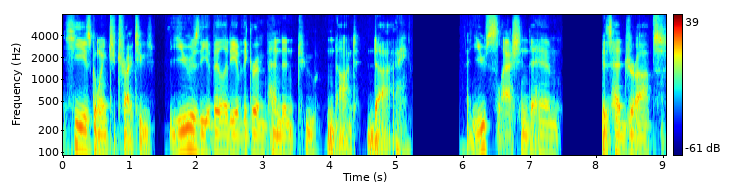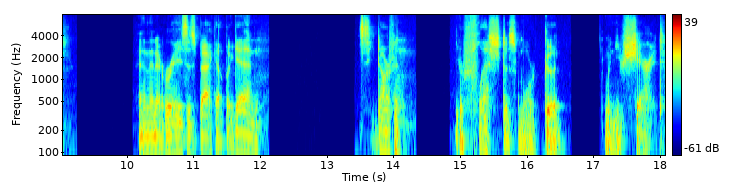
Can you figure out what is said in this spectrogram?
He is going to try to use the ability of the Grim Pendant to not die. And you slash into him, his head drops, and then it raises back up again. See, Darvin, your flesh does more good when you share it.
